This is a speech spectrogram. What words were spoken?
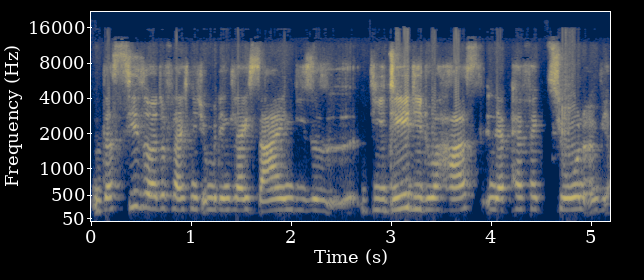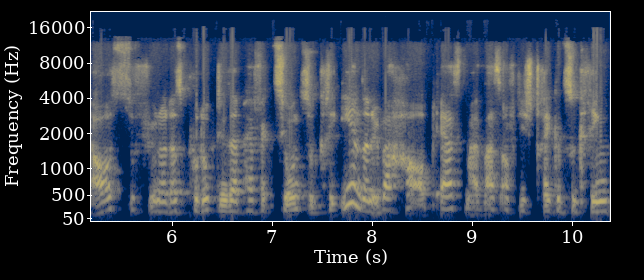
das Ziel sollte vielleicht nicht unbedingt gleich sein, diese, die Idee, die du hast, in der Perfektion irgendwie auszuführen oder das Produkt in der Perfektion zu kreieren, sondern überhaupt erstmal was auf die Strecke zu kriegen.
